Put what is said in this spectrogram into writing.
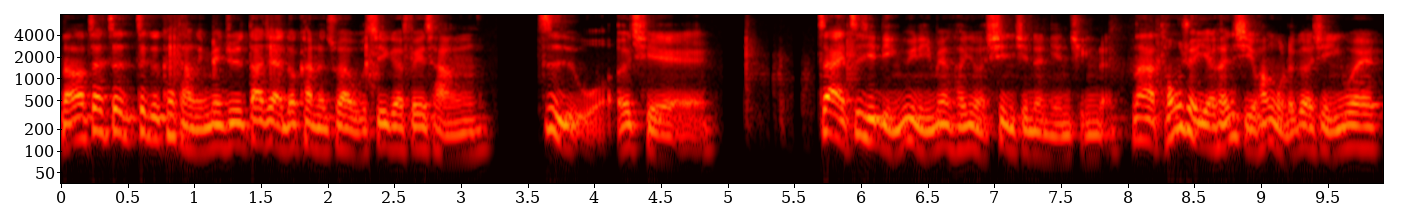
然后在这这个课堂里面，就是大家也都看得出来，我是一个非常自我而且在自己领域里面很有信心的年轻人。那同学也很喜欢我的个性，因为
